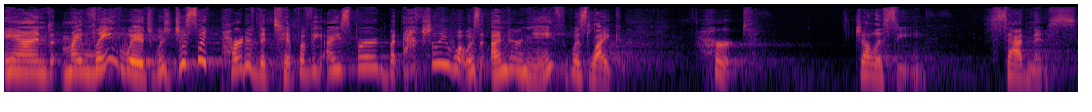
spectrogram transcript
And my language was just like part of the tip of the iceberg, but actually, what was underneath was like hurt, jealousy, sadness,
